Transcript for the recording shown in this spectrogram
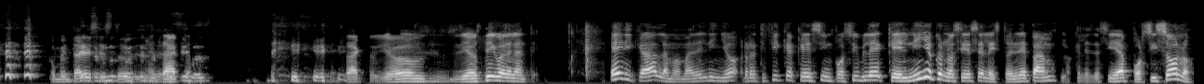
Comentarios que estúpidos. Exacto, yo, yo sigo adelante. Erika, la mamá del niño, ratifica que es imposible que el niño conociese la historia de Pam, lo que les decía, por sí solo.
